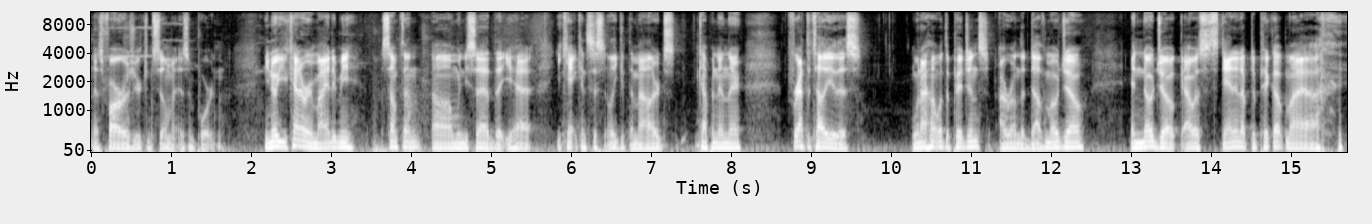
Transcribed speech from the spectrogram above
as far as your concealment is important. You know, you kind of reminded me something um, when you said that you had you can't consistently get the mallards cupping in there. Forgot to tell you this. When I hunt with the pigeons, I run the Dove Mojo, and no joke, I was standing up to pick up my uh,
